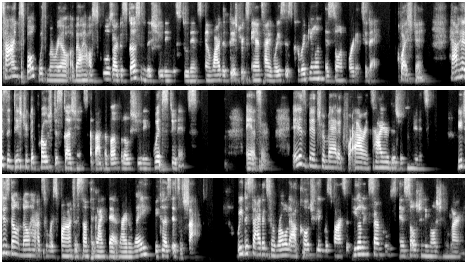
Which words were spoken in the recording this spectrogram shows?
Time spoke with Morrell about how schools are discussing the shooting with students and why the district's anti racist curriculum is so important today. Question How has the district approached discussions about the Buffalo shooting with students? Answer It has been traumatic for our entire district community. You just don't know how to respond to something like that right away because it's a shock. We decided to roll out culturally responsive healing circles and social and emotional learning.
